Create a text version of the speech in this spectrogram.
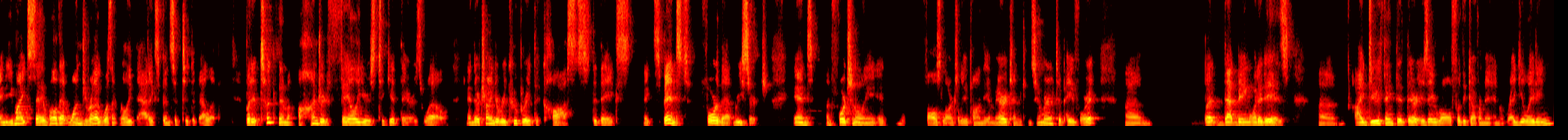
And you might say, well, that one drug wasn't really that expensive to develop but it took them 100 failures to get there as well. And they're trying to recuperate the costs that they ex- expensed for that research. And unfortunately it falls largely upon the american consumer to pay for it. Um, but that being what it is uh, I do think that there is a role for the government in regulating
